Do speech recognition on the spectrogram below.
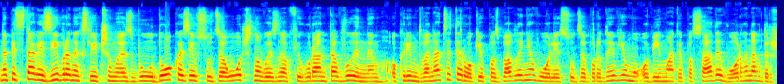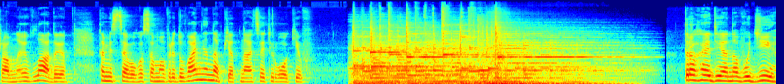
На підставі зібраних слідчими СБУ доказів суд заочно визнав фігуранта винним. Окрім 12 років позбавлення волі, суд заборонив йому обіймати посади в органах державної влади та місцевого самоврядування на 15 років. Трагедія на воді.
